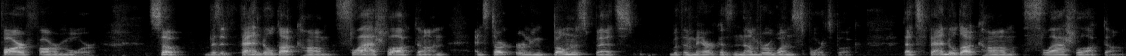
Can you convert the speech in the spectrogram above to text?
far, far more. So visit fanduel.com slash locked on and start earning bonus bets with America's number one sports book. That's fanduel.com slash locked on.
